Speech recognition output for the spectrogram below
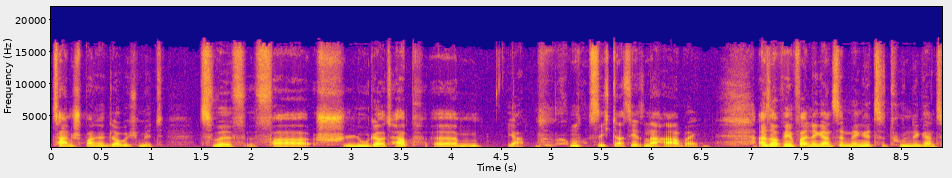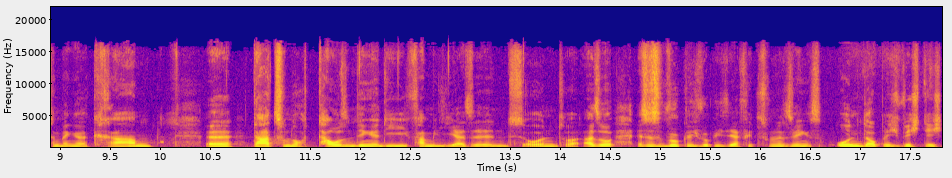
Zahnspange, glaube ich, mit zwölf verschludert habe, ähm, ja, muss ich das jetzt nacharbeiten. Also auf jeden Fall eine ganze Menge zu tun, eine ganze Menge Kram. Äh, dazu noch tausend Dinge, die familiär sind. Und also es ist wirklich, wirklich sehr viel zu tun. Deswegen ist es unglaublich wichtig,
